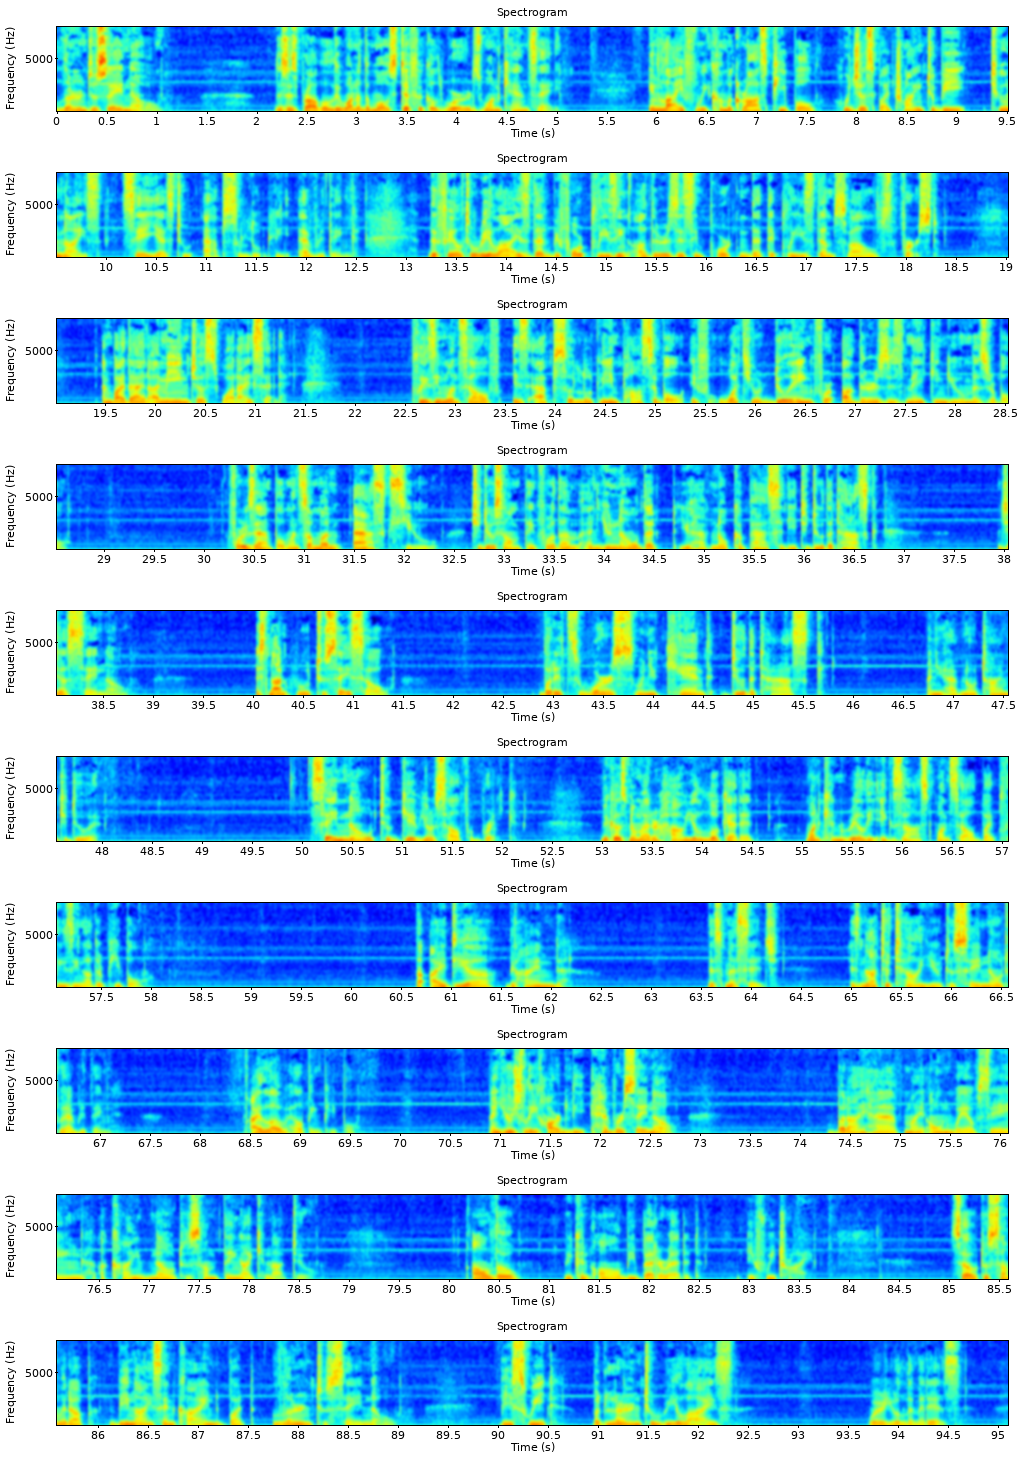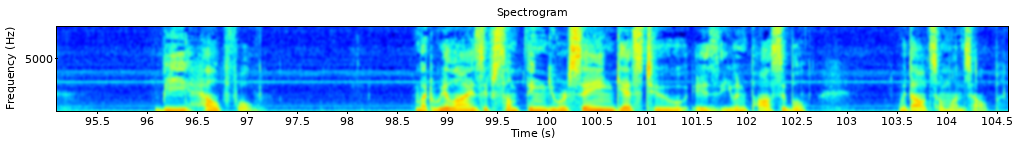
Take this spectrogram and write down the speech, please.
Learn to say no. This is probably one of the most difficult words one can say. In life, we come across people who, just by trying to be too nice, say yes to absolutely everything. They fail to realize that before pleasing others, it's important that they please themselves first. And by that, I mean just what I said. Pleasing oneself is absolutely impossible if what you're doing for others is making you miserable. For example, when someone asks you to do something for them and you know that you have no capacity to do the task, just say no. It's not rude to say so, but it's worse when you can't do the task and you have no time to do it. Say no to give yourself a break. Because no matter how you look at it, one can really exhaust oneself by pleasing other people. The idea behind this message is not to tell you to say no to everything. I love helping people and usually hardly ever say no. But I have my own way of saying a kind no to something I cannot do. Although we can all be better at it if we try. So, to sum it up, be nice and kind, but learn to say no. Be sweet, but learn to realize where your limit is. Be helpful, but realize if something you are saying yes to is even possible without someone's help.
